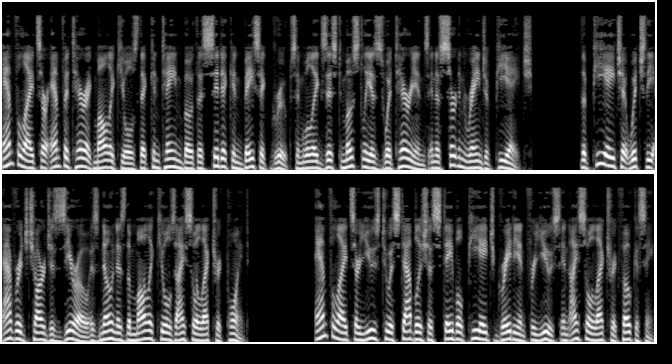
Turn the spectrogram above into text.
Ampholytes are amphoteric molecules that contain both acidic and basic groups and will exist mostly as zwitterions in a certain range of pH. The pH at which the average charge is zero is known as the molecule's isoelectric point. Ampholytes are used to establish a stable pH gradient for use in isoelectric focusing.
